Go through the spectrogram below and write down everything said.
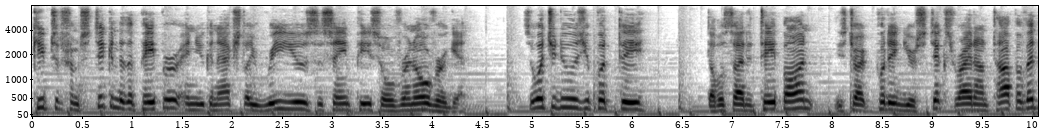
keeps it from sticking to the paper and you can actually reuse the same piece over and over again. So what you do is you put the double-sided tape on, you start putting your sticks right on top of it,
